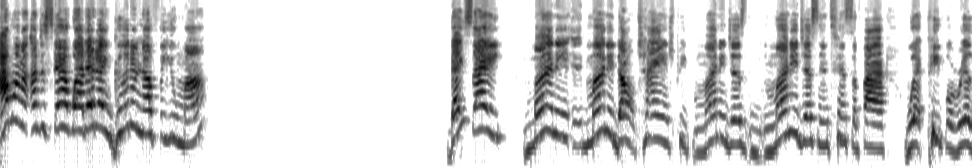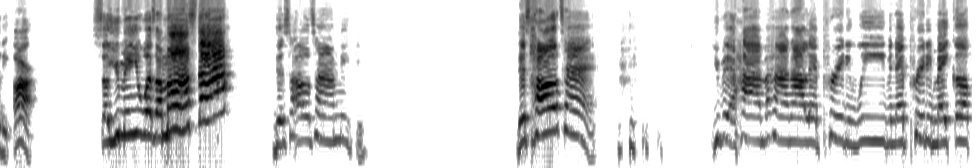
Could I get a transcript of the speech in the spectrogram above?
I want to understand why that ain't good enough for you, mom. They say money money don't change people. Money just money just intensify what people really are. So you mean you was a monster this whole time, Nicki? This whole time. You've been hiding behind all that pretty weave and that pretty makeup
